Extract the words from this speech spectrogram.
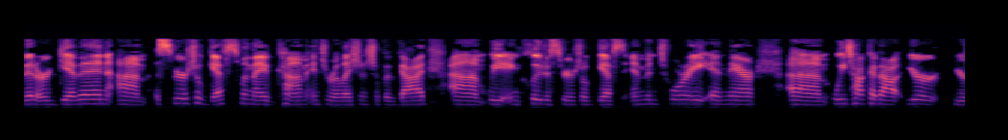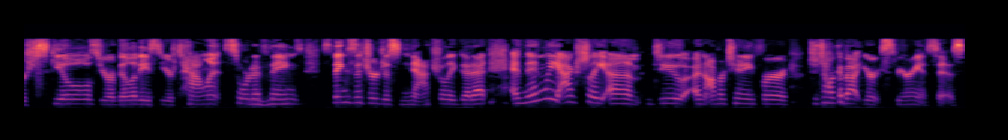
that are given um, spiritual gifts when they come into relationship with God. Um, we include a spiritual gifts inventory in there. Um, we talk about your your skills, your abilities, your talent, sort of mm-hmm. things, things that you're just naturally good at. And then we actually um, do an opportunity for to talk about your experiences.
